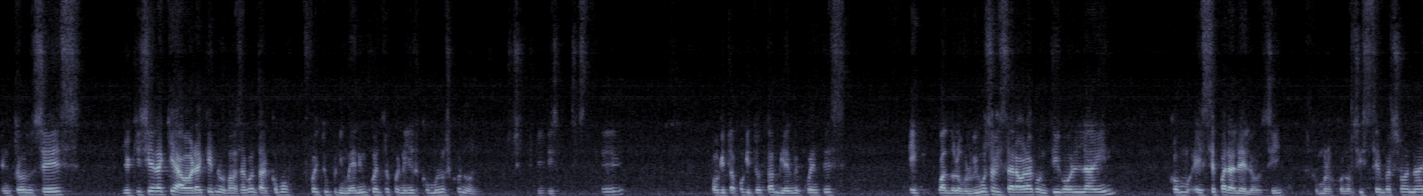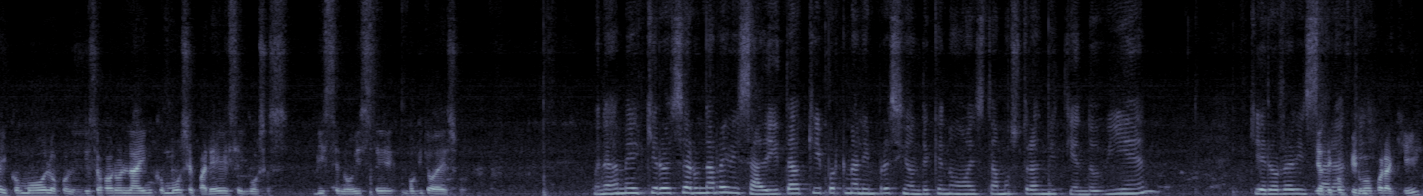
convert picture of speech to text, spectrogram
Entonces, yo quisiera que ahora que nos vas a contar cómo fue tu primer encuentro con ellos, cómo los conociste, poquito a poquito también me cuentes, eh, cuando los volvimos a visitar ahora contigo online, como ese paralelo, ¿sí? Como los conociste en persona y cómo los conociste ahora online, cómo se parece, cosas viste, no viste, un poquito de eso. Bueno, déjame, quiero hacer una revisadita aquí porque me da la impresión de que no estamos transmitiendo bien. Quiero revisar. Ya te confirmó por aquí,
